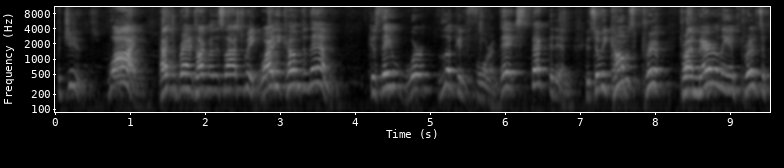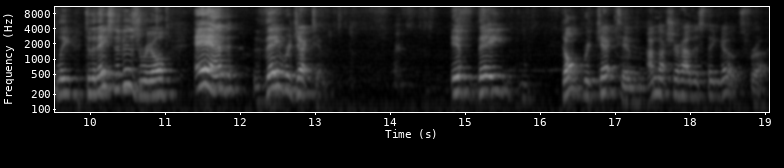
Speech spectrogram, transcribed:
The Jews. Why? Pastor Brandon talked about this last week. Why did he come to them? Because they were looking for him. They expected him. And so he comes pri- primarily and principally to the nation of Israel, and they reject him. If they don't reject him, I'm not sure how this thing goes for us.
